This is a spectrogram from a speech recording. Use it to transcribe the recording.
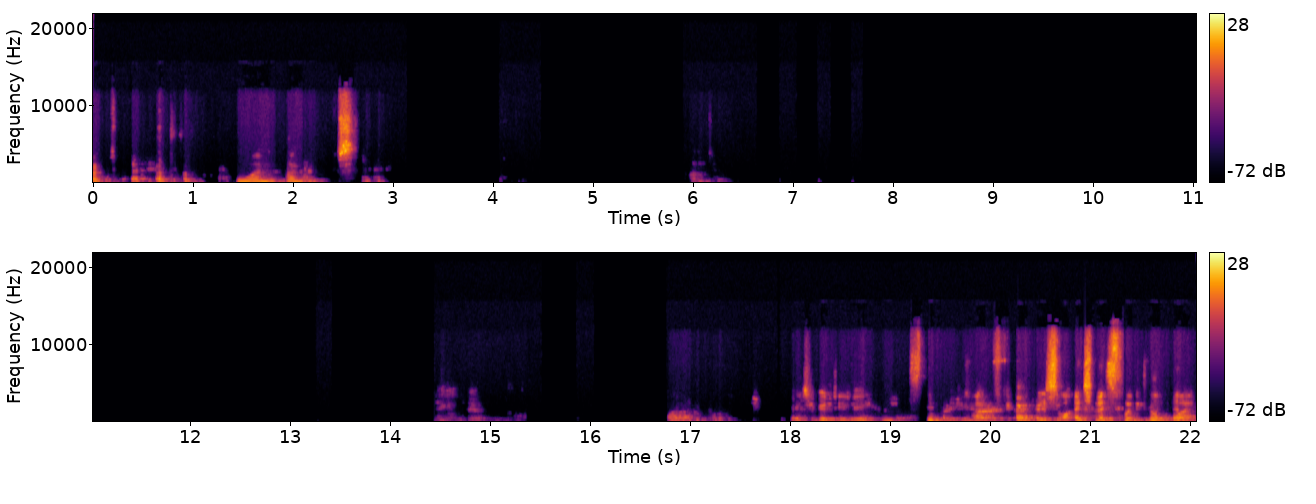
One hundred percent. Thank you. Thanks for good TV. Just watching us through fly.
